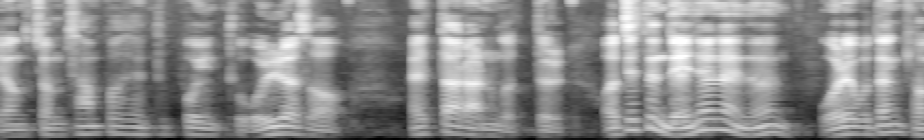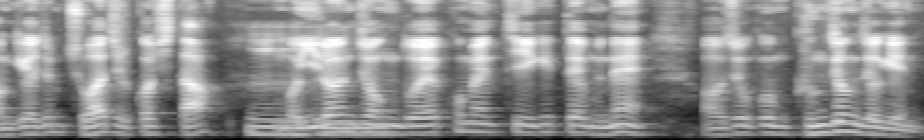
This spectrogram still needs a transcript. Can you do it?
0.3% 포인트 올려서 했다라는 것들. 어쨌든 내년에는 올해보다는 경기가 좀 좋아질 것이다. 뭐 이런 정도의 코멘트이기 때문에 어, 조금 긍정적인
